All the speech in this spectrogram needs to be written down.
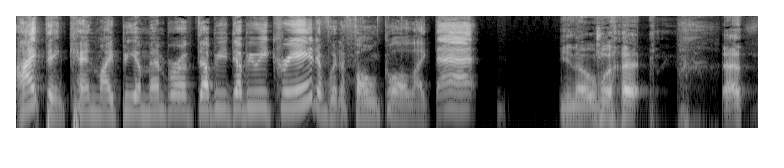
I think Ken might be a member of WWE Creative with a phone call like that. You know what? That's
